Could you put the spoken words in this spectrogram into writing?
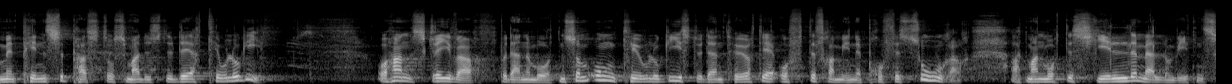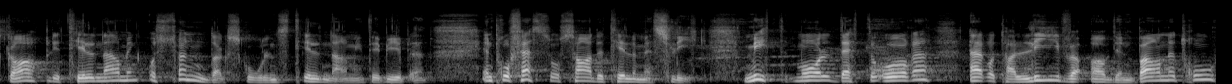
om en pinsepastor som hadde studert teologi. Og Han skriver på denne måten Som ung teologistudent hørte jeg ofte fra mine professorer at man måtte skille mellom vitenskapelig tilnærming og søndagsskolens tilnærming til Bibelen. En professor sa det til og med slik Mitt mål dette året er å ta livet av din barnetro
